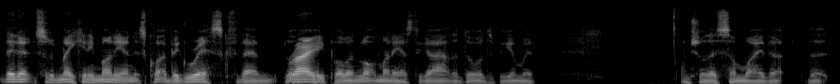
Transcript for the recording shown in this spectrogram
they don't sort of make any money, and it's quite a big risk for them. A lot Right. of people and a lot of money has to go out the door to begin with. I'm sure there's some way that that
